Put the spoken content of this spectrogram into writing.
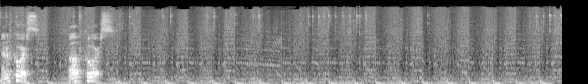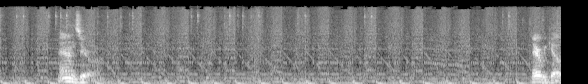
And of course, Of course. And zero. There we go.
